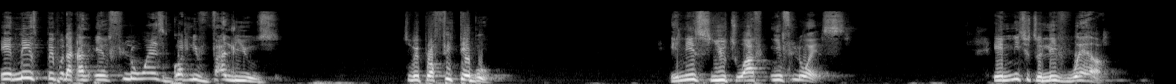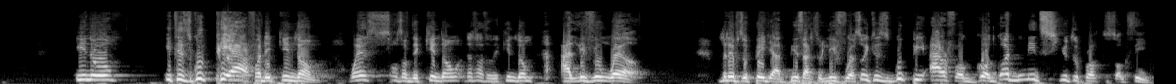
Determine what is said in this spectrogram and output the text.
It needs people that can influence godly values to be profitable. It needs you to have influence. It needs you to live well. You know, it is good PR for the kingdom when sons of the kingdom, sons of the kingdom are living well, being able to pay their bills and to live well. So it is good PR for God. God needs you to, to succeed.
